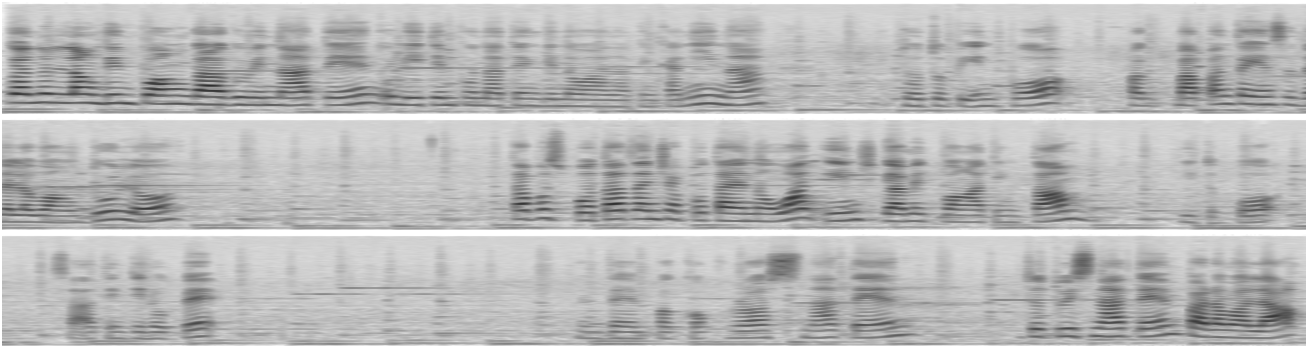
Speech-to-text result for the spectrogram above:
Ganun lang din po ang gagawin natin. Ulitin po natin yung ginawa natin kanina. Tutupiin po. Pagpapantayin sa dalawang dulo. Tapos po, tatansya po tayo ng 1 inch gamit po ang ating thumb. Dito po, sa ating tinupi. And then, pagkakross natin, ito twist natin para malak.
